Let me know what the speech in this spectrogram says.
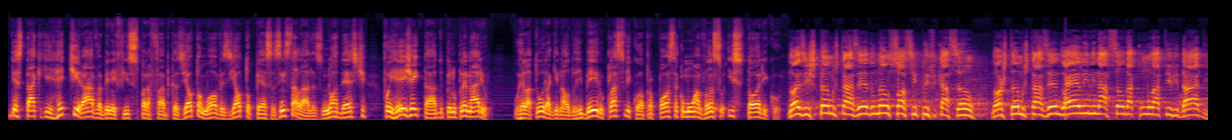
Destaque que retirava benefícios para fábricas de automóveis e autopeças instaladas no Nordeste foi rejeitado pelo plenário. O relator Aguinaldo Ribeiro classificou a proposta como um avanço histórico. Nós estamos trazendo não só simplificação, nós estamos trazendo a eliminação da cumulatividade,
